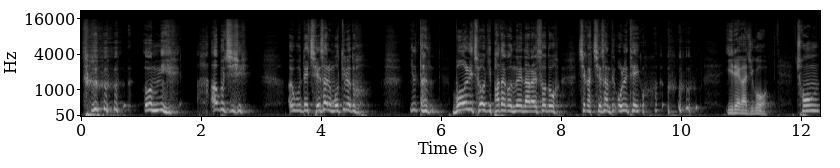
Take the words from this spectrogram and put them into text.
엄니 아버지 아이고 내 재산을 못 드려도 일단 멀리 저기 바다 건너의 나라에서도 제가 재산들 올릴 테이고 이래가지고 총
